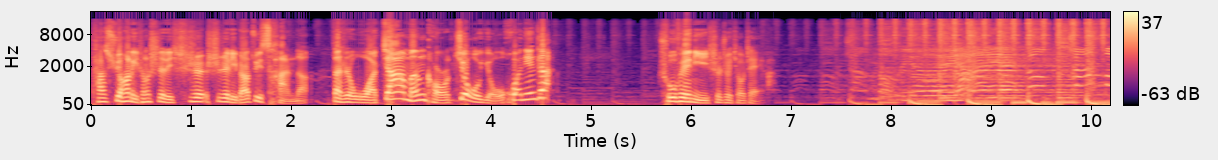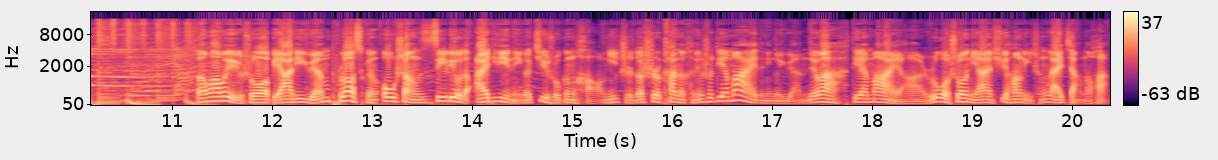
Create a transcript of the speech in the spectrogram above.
它续航里程是是是这里边最惨的。但是我家门口就有换电站，除非你是追求这个。繁花微语说，比亚迪元 Plus 跟欧尚 Z6 的 IDD 哪个技术更好？你指的是看的肯定是 DMI 的那个元，对吧？DMI 啊，如果说你按续航里程来讲的话，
